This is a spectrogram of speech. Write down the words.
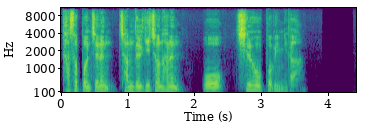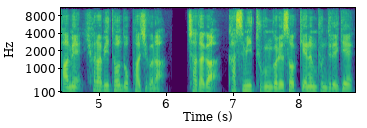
다섯 번째는 잠들기 전 하는 5, 7호흡법입니다. 밤에 혈압이 더 높아지거나 자다가 가슴이 두근거려서 깨는 분들에게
